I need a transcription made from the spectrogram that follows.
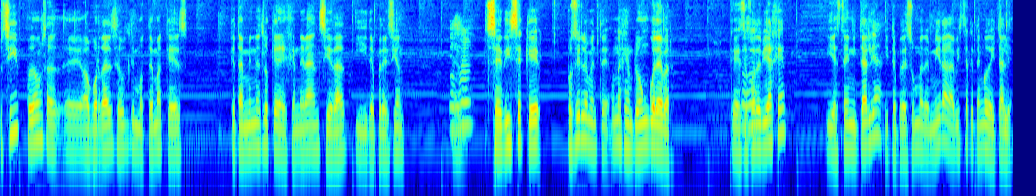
sí, podemos eh, abordar ese último tema que es que también es lo que genera ansiedad y depresión. Eh, se dice que posiblemente, un ejemplo, un whatever, que se fue de viaje y está en Italia y te presume de mira la vista que tengo de Italia.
